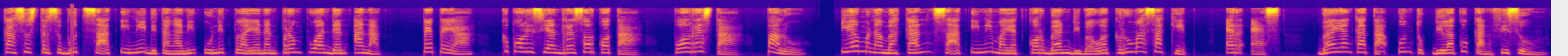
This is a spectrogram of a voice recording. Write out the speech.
Kasus tersebut saat ini ditangani Unit Pelayanan Perempuan dan Anak, PPA, Kepolisian Resor Kota, Polresta, Palu. Ia menambahkan saat ini mayat korban dibawa ke rumah sakit, RS, Bayangkata untuk dilakukan visum.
